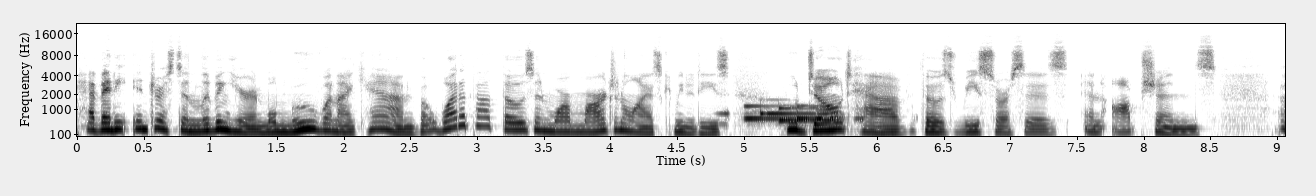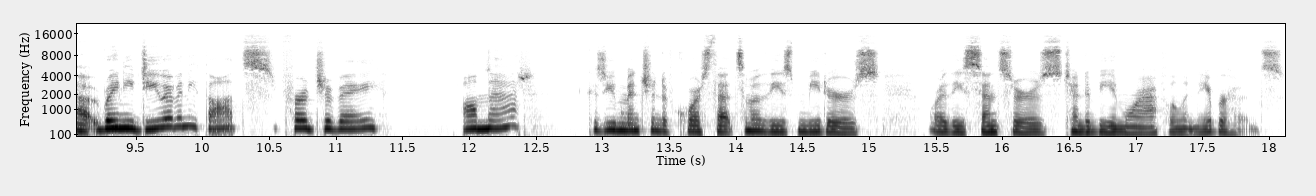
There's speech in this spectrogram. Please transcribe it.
have any interest in living here and will move when I can. But what about those in more marginalized communities who don't have those resources and options? Uh, Rainey, do you have any thoughts for Jave on that? Because you mentioned, of course, that some of these meters or these sensors tend to be in more affluent neighborhoods.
